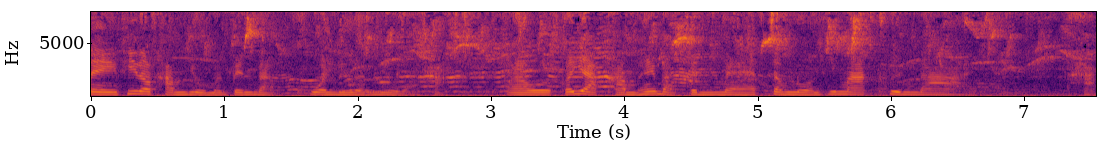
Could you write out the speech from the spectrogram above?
ในที่เราทำอยู่มันเป็นแบบครัวเรือนอยู่ะค่ะ เราก็อยากทำให้แบบเป็นแมสจำนวนที่มากขึ้นได้ค่ะ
